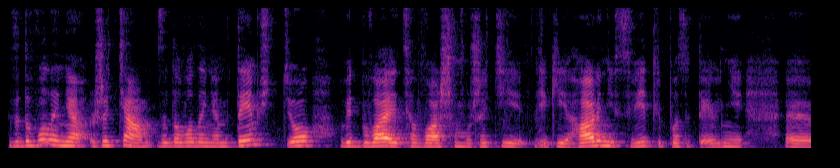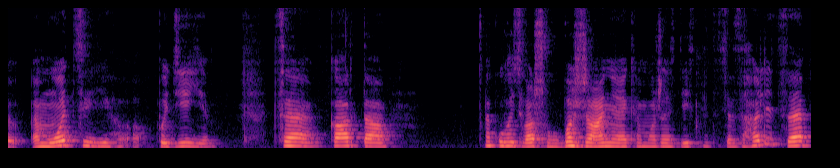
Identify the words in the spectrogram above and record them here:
задоволення життям, задоволенням тим, що відбувається в вашому житті, які гарні, світлі, позитивні е, емоції, події. Це карта якогось вашого бажання, яке може здійснитися. Взагалі, це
